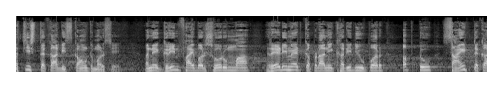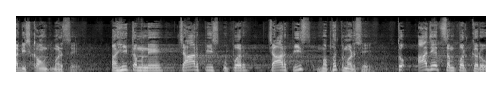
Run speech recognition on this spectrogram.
પચીસ ટકા ડિસ્કાઉન્ટ મળશે અને ગ્રીન ફાઇબર શોરૂમમાં રેડીમેડ કપડાની ખરીદી ઉપર અપ ટુ સાહીઠ ટકા ડિસ્કાઉન્ટ મળશે. અહીં તમને ચાર પીસ ઉપર ચાર પીસ મફત મળશે. તો આજે જ સંપર્ક કરો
